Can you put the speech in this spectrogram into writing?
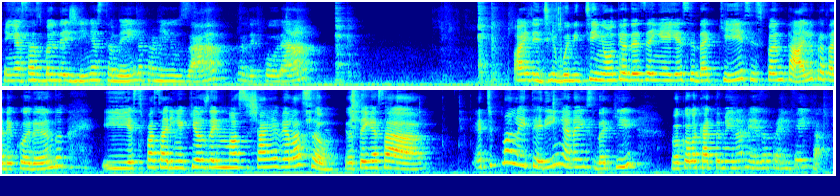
Tem essas bandejinhas também, dá pra mim usar, pra decorar. Olha, gente, que bonitinho. Ontem eu desenhei esse daqui, esse espantalho pra tá decorando. E esse passarinho aqui eu usei no nosso chá revelação. Eu tenho essa... É tipo uma leiteirinha, né, isso daqui. Vou colocar também na mesa pra enfeitar.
